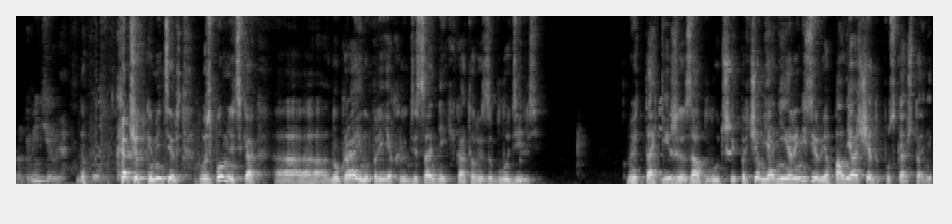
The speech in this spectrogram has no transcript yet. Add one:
Прокомментируй. Ну, как что-то комментировать? Вы же помните, как э, на Украину приехали десантники, которые заблудились? Ну, это такие же заблудшие. Причем я не иронизирую, я вполне вообще допускаю, что они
